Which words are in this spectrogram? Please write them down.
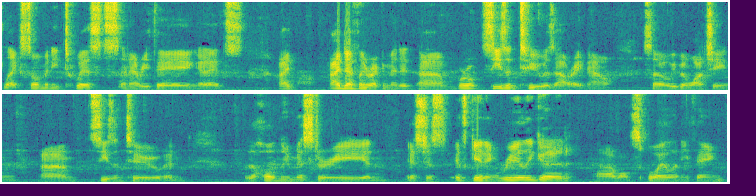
like so many twists and everything, and it's I I definitely recommend it. Um, we're season two is out right now, so we've been watching um, season two and the whole new mystery, and it's just it's getting really good. Uh, I won't spoil anything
